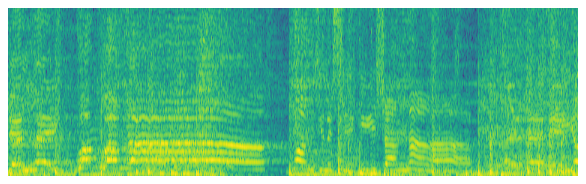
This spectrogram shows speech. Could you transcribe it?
眼泪汪汪啊。忘记了洗衣裳啊，嘿嘿嘿呦。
